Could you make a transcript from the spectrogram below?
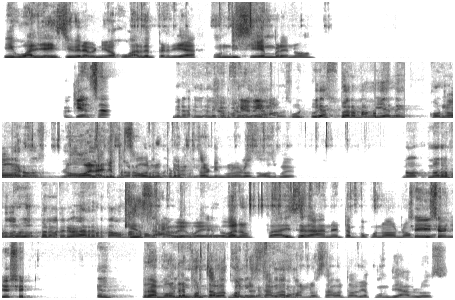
igual ya ahí sí hubiera venido a jugar de perdida un diciembre, ¿no? Pues, ¿Quién sabe? Mira, el, ejemplo porque vimos... pues, su hermano viene con no, No, el año pasado no, pudo reportar ninguno de los dos, güey. No, no reportó, pero el anterior ha reportado más. ¿Quién sabe, güey? Bueno, ahí se dan, ¿eh? Tampoco no. no sí, según yo sí. El, Ramón reportaba cuando estaba, cuando estaba todavía con Diablos.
